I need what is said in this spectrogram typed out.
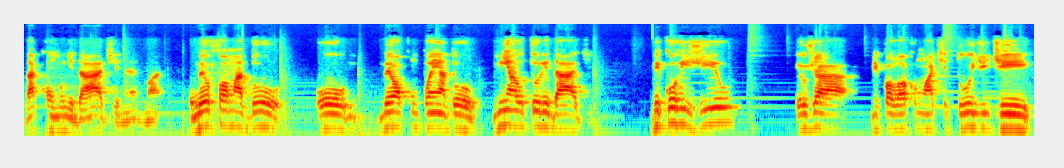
da comunidade, né? O meu formador ou meu acompanhador, minha autoridade, me corrigiu, eu já me coloco numa atitude de,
